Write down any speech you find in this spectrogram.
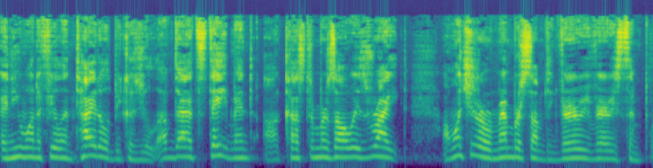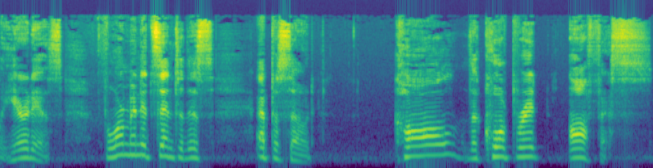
and you want to feel entitled because you love that statement, customer's always right. I want you to remember something very, very simply. Here it is. Four minutes into this episode, call the corporate office.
